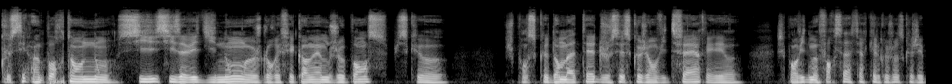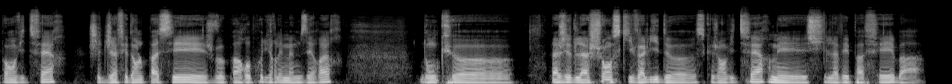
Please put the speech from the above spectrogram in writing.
que c'est important, non. Si s'ils avaient dit non, je l'aurais fait quand même, je pense, puisque je pense que dans ma tête, je sais ce que j'ai envie de faire et j'ai pas envie de me forcer à faire quelque chose que j'ai pas envie de faire. J'ai déjà fait dans le passé et je veux pas reproduire les mêmes erreurs. Donc euh, là, j'ai de la chance qu'il valide euh, ce que j'ai envie de faire, mais s'il l'avait pas fait, bah,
